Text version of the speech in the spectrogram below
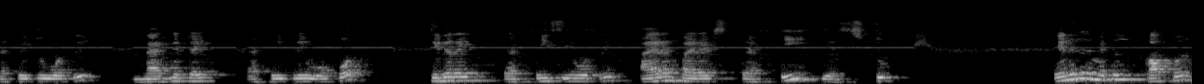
Fe2O3, magnetite, Fe3O4, siderite, FeCO3, iron pyrites, FeS2. Another metal, copper,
